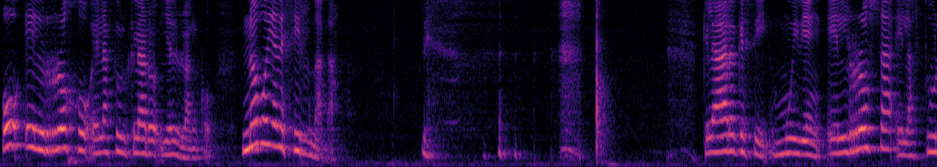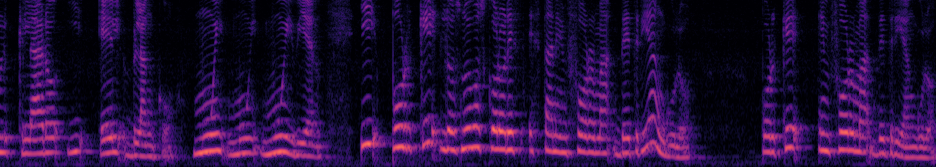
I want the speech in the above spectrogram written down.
o el rojo, el azul claro y el blanco. No voy a decir nada. Claro que sí, muy bien. El rosa, el azul claro y el blanco. Muy, muy, muy bien. ¿Y por qué los nuevos colores están en forma de triángulo? ¿Por qué en forma de triángulo?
